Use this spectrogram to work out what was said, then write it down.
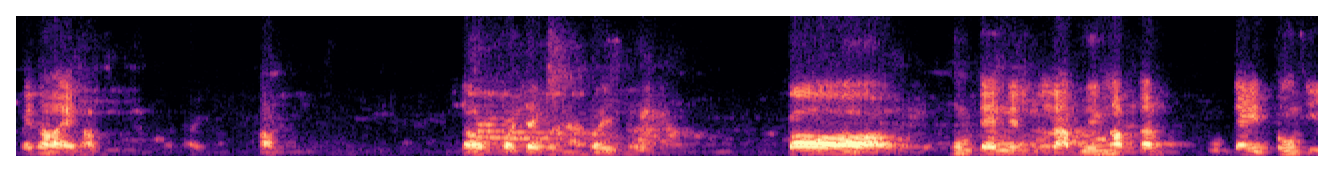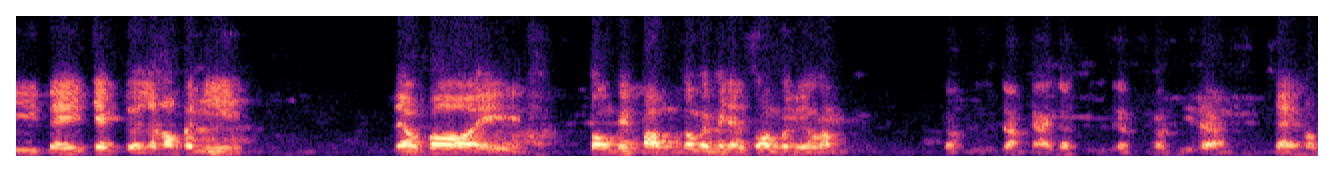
ไม่เท่าไหร่ครับเราพอใจผลงานตัวเองไหมก็ภูมิใจในระดับหนึ่งครับแต่ภูมิใจตรงที่ได้แจ้งเกิดแล้วครับวันนี้ แล้วก็ไอ้ต้องไปปรับต้องไปขยันซ้อมกว่าเดิมครับ ก็คือร่างกายก็คือเรื่องเข้าที่แล้ว ใช่ครับ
